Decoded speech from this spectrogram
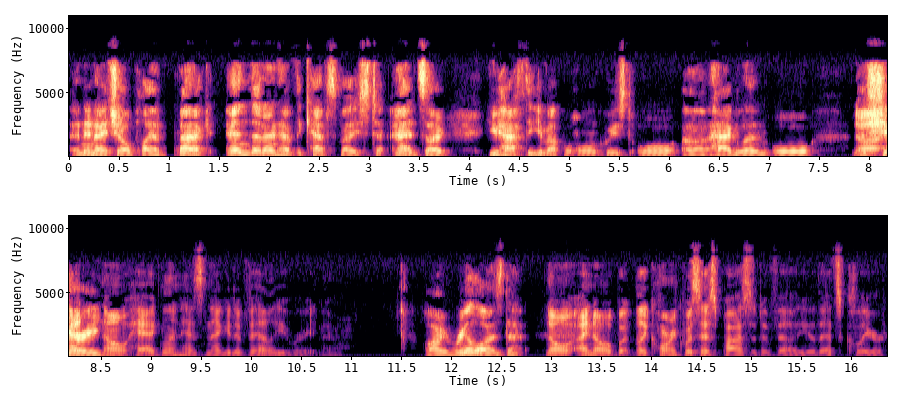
an NHL player back, and they don't have the cap space to add. So you have to give up a Hornqvist or uh, Hagelin or No, a I- Sherry. no, Hagelin has negative value right now. I realize that. No, I know, but like Hornqvist has positive value. That's clear.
